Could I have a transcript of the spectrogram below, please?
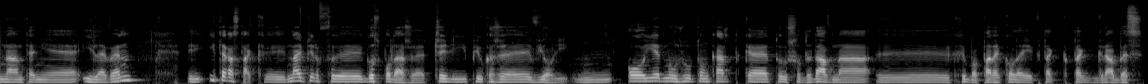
na antenie Eleven. I teraz tak, y, najpierw y, gospodarze, czyli piłkarze Violi. Mm, o jedną żółtą kartkę to już od dawna, yy, chyba parę kolejek tak, tak gra bez,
